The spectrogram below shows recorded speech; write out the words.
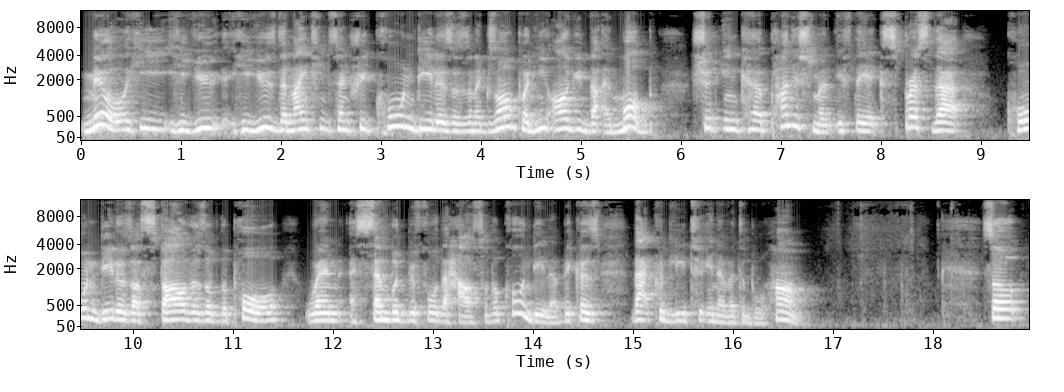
Mill, he, he, he used the 19th century corn dealers as an example, and he argued that a mob should incur punishment if they express that corn dealers are starvers of the poor when assembled before the house of a corn dealer because that could lead to inevitable harm. So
